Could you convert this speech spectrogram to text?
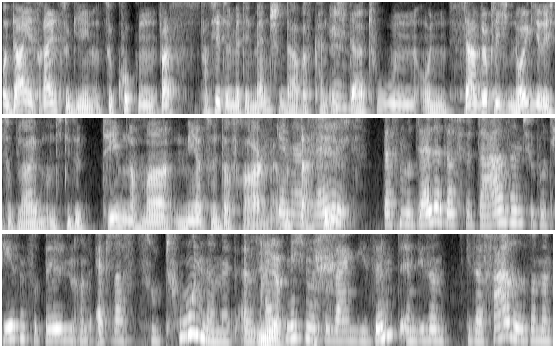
Und da jetzt reinzugehen und zu gucken, was passiert denn mit den Menschen da, was kann ich Mhm. da tun und da wirklich neugierig zu bleiben und diese Themen nochmal mehr zu hinterfragen. Also das Generell, hilft. Dass Modelle dafür da sind, Hypothesen zu bilden und etwas zu tun damit. Also es Ja. reicht nicht nur zu sagen, die sind in diesem, dieser Phase, sondern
